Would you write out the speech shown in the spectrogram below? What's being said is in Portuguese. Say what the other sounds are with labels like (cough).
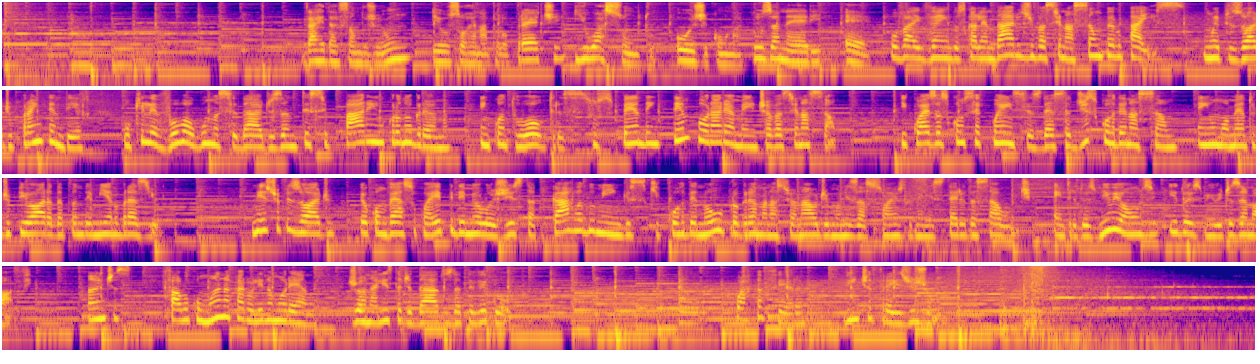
Da redação do G1, eu sou Renata Loprete e o assunto, hoje com Natuza Neri, é O vai e vem dos calendários de vacinação pelo país. Um episódio para entender o que levou algumas cidades a anteciparem o cronograma, enquanto outras suspendem temporariamente a vacinação. E quais as consequências dessa descoordenação em um momento de piora da pandemia no Brasil. Neste episódio, eu converso com a epidemiologista Carla Domingues, que coordenou o Programa Nacional de Imunizações do Ministério da Saúde entre 2011 e 2019. Antes, falo com Ana Carolina Moreno, jornalista de dados da TV Globo. Quarta-feira, 23 de junho.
